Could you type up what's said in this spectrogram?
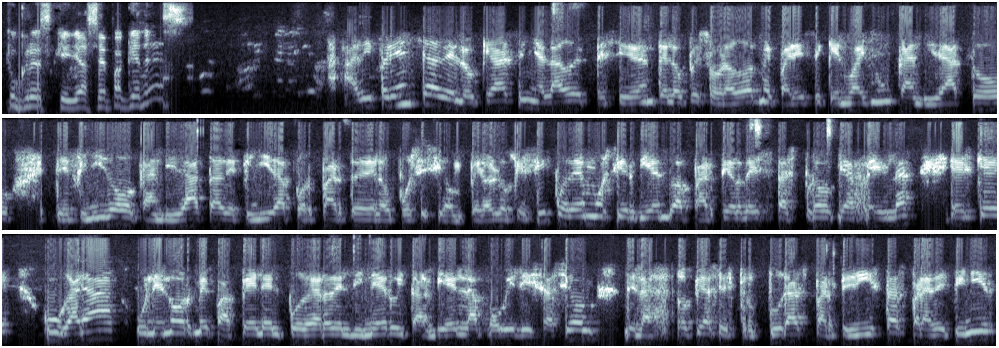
¿Tú crees que ya sepa quién es? A diferencia de lo que ha señalado el presidente López Obrador, me parece que no hay un candidato definido o candidata definida por parte de la oposición, pero lo que sí podemos ir viendo a partir de estas propias reglas es que jugará un enorme papel el poder del dinero y también la movilización de las propias estructuras partidistas para definir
